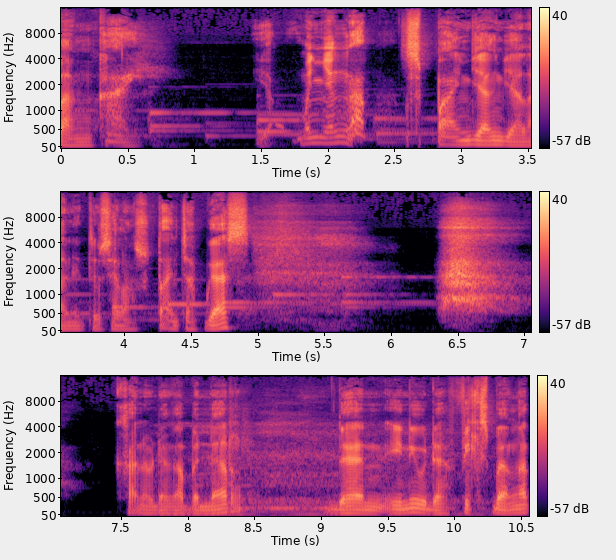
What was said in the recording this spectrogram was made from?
bangkai. Ya menyengat sepanjang jalan itu. Saya langsung tancap gas. Karena udah nggak bener dan ini udah fix banget.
